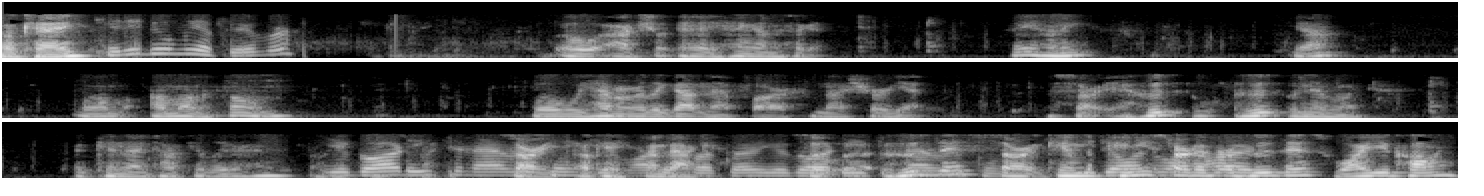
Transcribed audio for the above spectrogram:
Okay. Can you do me a favor? Oh, actually, hey, hang on a second. Hey, honey. Yeah. Well, I'm, I'm on the phone. Well, we haven't really gotten that far. I'm not sure yet. Sorry. Who? Who? oh, never mind. Can I talk to you later, honey? Okay, You got each and Sorry. Okay, I'm back. So, uh, who's this? Sorry. Can You Can you start over? Who's this? Why are you calling?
